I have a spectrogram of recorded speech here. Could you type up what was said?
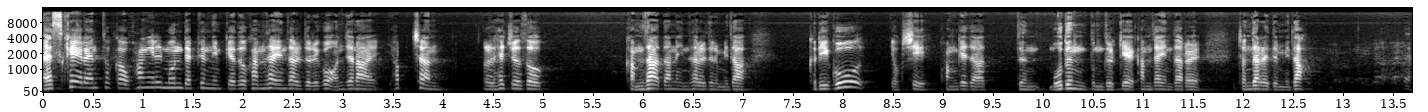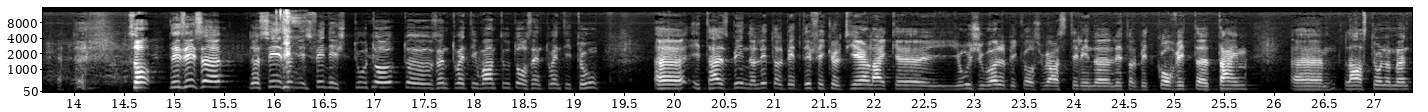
SK 렌터카 황일문 대표님께도 감사 인사를 드리고 언제나 협찬을 해주셔서 감사하다는 인사를 드립니다. 그리고 역시 관계자 등 모든 분들께 감사 인사를 전달해 드립니다. So this is uh, the season is finished 2021-2022. Uh, it has been a little bit difficult here, like uh, usual, because we are still in a little bit COVID uh, time. Um, last tournament,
